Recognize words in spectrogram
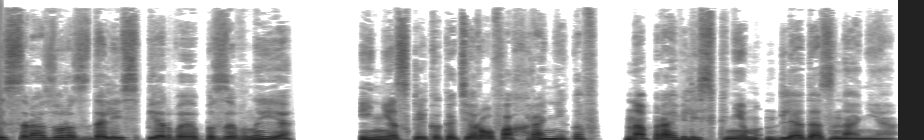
и сразу раздались первые позывные, и несколько катеров охранников направились к ним для дознания.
